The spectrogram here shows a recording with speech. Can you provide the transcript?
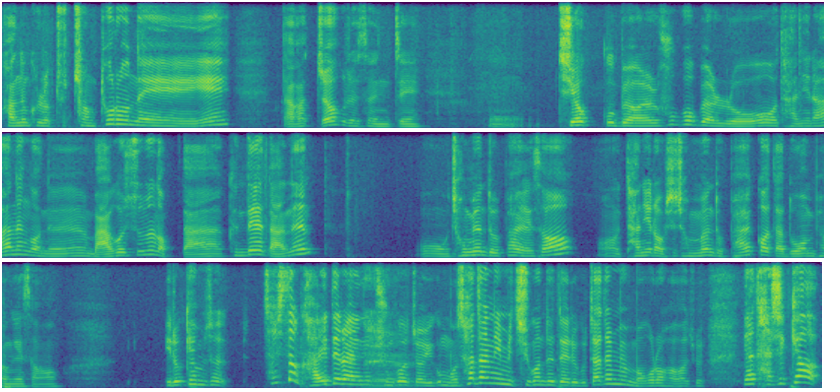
관훈 클럽 초청 토론회에 나갔죠. 그래서 이제 어, 지역구별 후보별로 단일화하는 거는 막을 수는 없다. 근데 나는 어, 정면 돌파해서 어, 단일화 없이 전면 돌파할 거다. 노원병에서 이렇게 하면서 사실상 가이드라인을 네. 준 거죠. 이거 뭐 사장님이 직원들 데리고 짜장면 먹으러 가가지고 야 다 시켜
